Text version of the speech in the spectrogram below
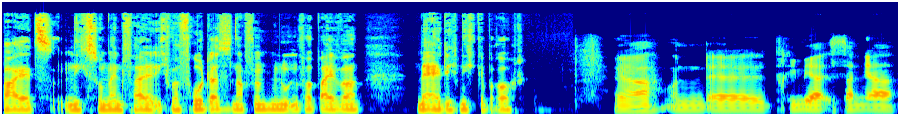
War jetzt nicht so mein Fall. Ich war froh, dass es nach fünf Minuten vorbei war. Mehr hätte ich nicht gebraucht. Ja, und äh, primär ist dann ja,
